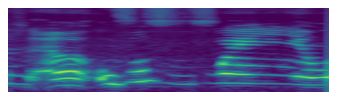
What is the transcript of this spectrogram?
mas uh, o vovô foi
